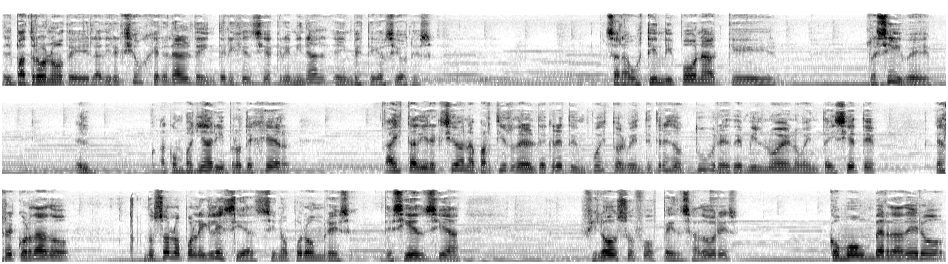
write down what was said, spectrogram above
el patrono de la Dirección General de Inteligencia Criminal e Investigaciones. San Agustín de Hipona que recibe el acompañar y proteger a esta dirección a partir del decreto impuesto el 23 de octubre de 1997 es recordado no solo por la Iglesia, sino por hombres de ciencia, filósofos, pensadores, como un verdadero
